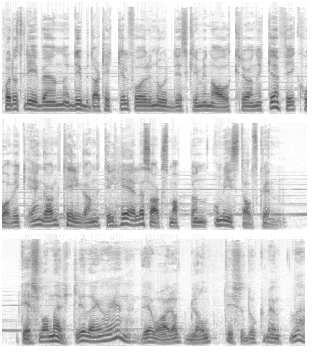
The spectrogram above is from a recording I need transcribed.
For å skrive en dybdeartikkel for Nordisk kriminalkrønike fikk Håvik en gang tilgang til hele saksmappen om Isdalskvinnen. Det som var merkelig den gangen, det var at blant disse dokumentene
